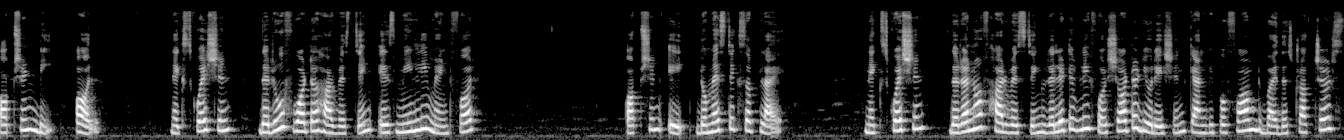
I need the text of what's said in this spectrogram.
Option D. All. Next question. The roof water harvesting is mainly meant for Option A. Domestic supply. Next question. The runoff harvesting relatively for shorter duration can be performed by the structures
